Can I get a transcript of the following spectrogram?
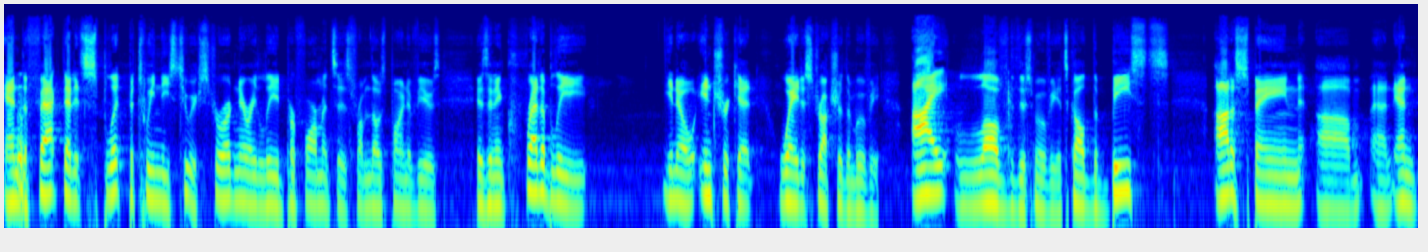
And the fact that it's split between these two extraordinary lead performances from those point of views is an incredibly you know, intricate way to structure the movie. I loved this movie. It's called The Beasts out of Spain um, and, and,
